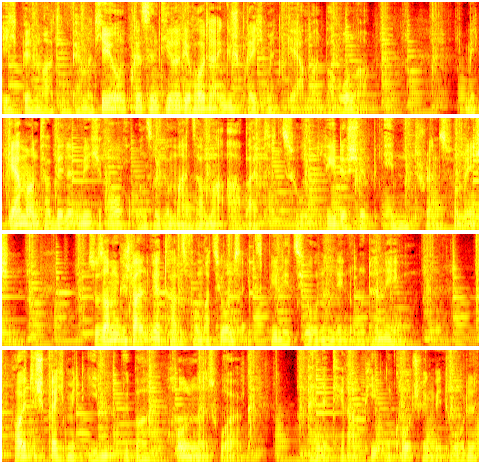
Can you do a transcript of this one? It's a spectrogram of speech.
Ich bin Martin Permatier und präsentiere dir heute ein Gespräch mit German Barona. Mit German verbindet mich auch unsere gemeinsame Arbeit zu Leadership in Transformation. Zusammen gestalten wir Transformationsexpeditionen in Unternehmen. Heute spreche ich mit ihm über Wholeness Work, eine Therapie- und Coaching-Methode,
